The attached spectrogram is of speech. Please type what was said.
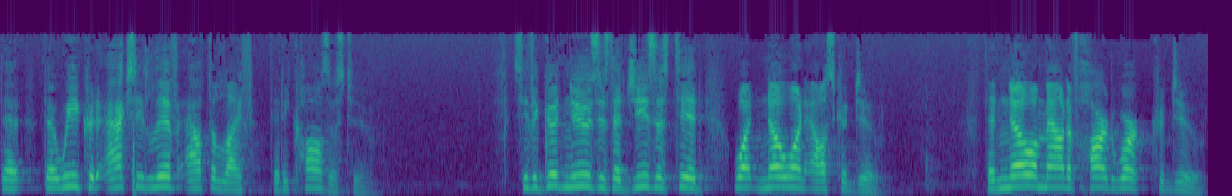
that, that we could actually live out the life that he calls us to. See, the good news is that Jesus did what no one else could do, that no amount of hard work could do,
